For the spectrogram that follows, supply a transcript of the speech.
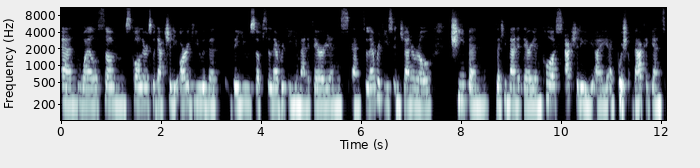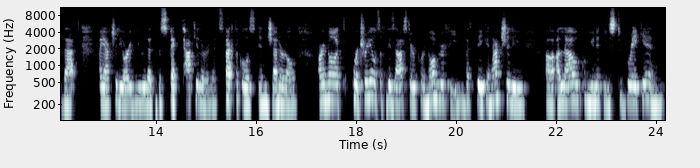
and while some scholars would actually argue that the use of celebrity humanitarians and celebrities in general cheapen the humanitarian cause. Actually, I, I, push back against that. I actually argue that the spectacular, that spectacles in general, are not portrayals of disaster pornography, but they can actually uh, allow communities to break in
